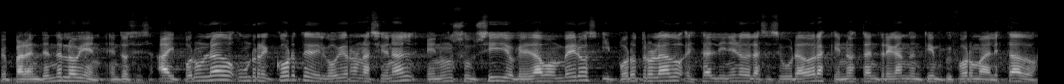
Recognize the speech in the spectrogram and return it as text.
Eh, para entenderlo bien, entonces, hay por un lado un recorte del gobierno nacional en un subsidio que le da a bomberos y por otro lado está el dinero de las aseguradoras que no está entregando en tiempo y forma al Estado.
